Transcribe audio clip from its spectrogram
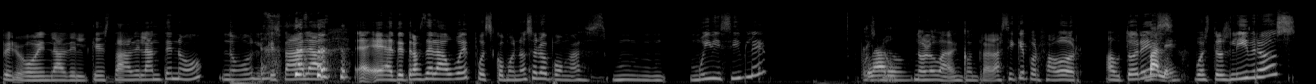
pero en la del que está adelante no. No, el que está a la- eh, eh, detrás de la web, pues como no se lo pongas mm, muy visible, pues Claro. no, no lo va a encontrar. Así que, por favor, autores, Vale. vuestros libros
